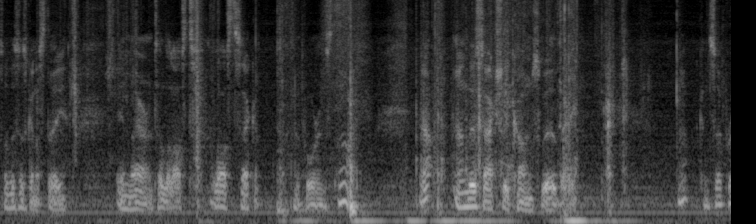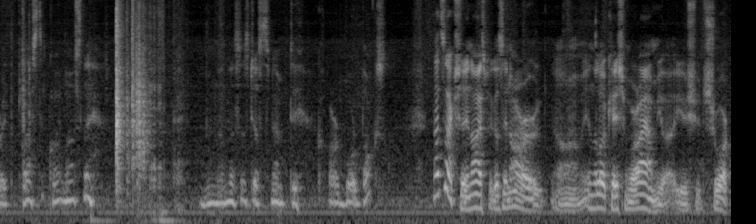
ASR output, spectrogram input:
So this is going to stay in there until the last last second before install. Yeah, and this actually comes with a yeah, can separate the plastic quite nicely. And then this is just an empty cardboard box. That's actually nice because in our um, in the location where I am, you you should short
